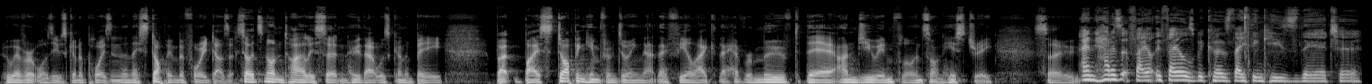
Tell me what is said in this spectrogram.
whoever it was he was going to poison and they stop him before he does it so it's not entirely certain who that was going to be but by stopping him from doing that they feel like they have removed their undue influence on history so And how does it fail? It fails because they think he's there to.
